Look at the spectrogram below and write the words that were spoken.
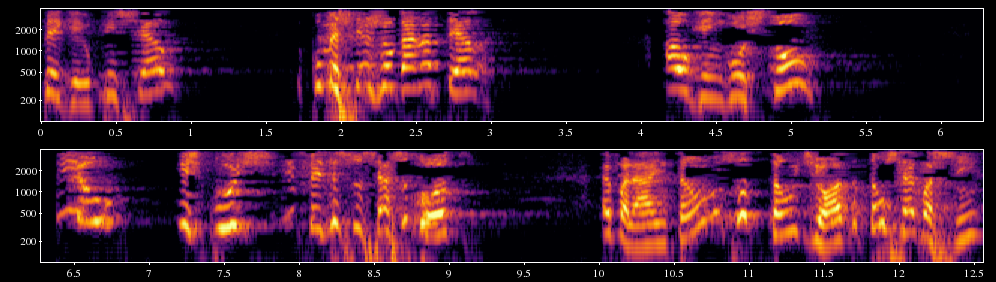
peguei o pincel comecei a jogar na tela. Alguém gostou e eu expus e fez esse sucesso todo. Aí eu falei, ah, então eu não sou tão idiota, tão cego assim.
